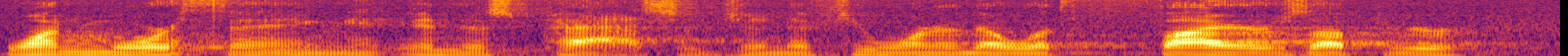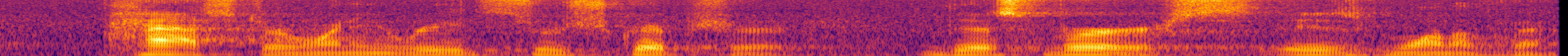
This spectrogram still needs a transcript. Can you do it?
one more thing in this passage. And if you want to know what fires up your pastor when he reads through Scripture, this verse is one of them.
